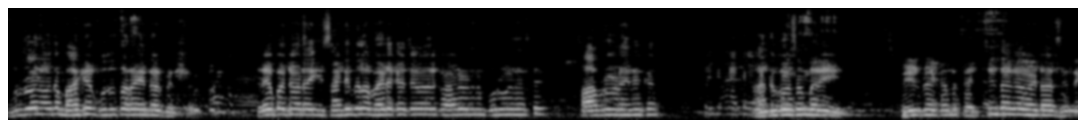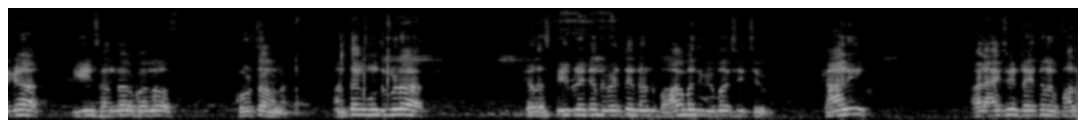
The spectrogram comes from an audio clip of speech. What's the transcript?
మూడు రోజులు అవుతే మాకే కుదురుతారా ఏంటి అనిపిస్తుంది రేపటి ఈ సంటి పిల్ల బయటకు వచ్చే వరకు ఆడవాడిని పూర్వం వస్తే సాఫ్ రోడ్ అయినాక అందుకోసం మరి స్పీడ్ బ్రేకర్లు ఖచ్చితంగా పెట్టాల్సిందిగా ఈ సందర్భంలో కోరుతా ఉన్నా. అంతకు ముందు కూడా ఇక్కడ స్పీడ్ బ్రేకర్లు పెడితే నన్ను బాగా మంది విమర్శించారు. కానీ ఆడ యాక్సిడెంట్ అయితే పాత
